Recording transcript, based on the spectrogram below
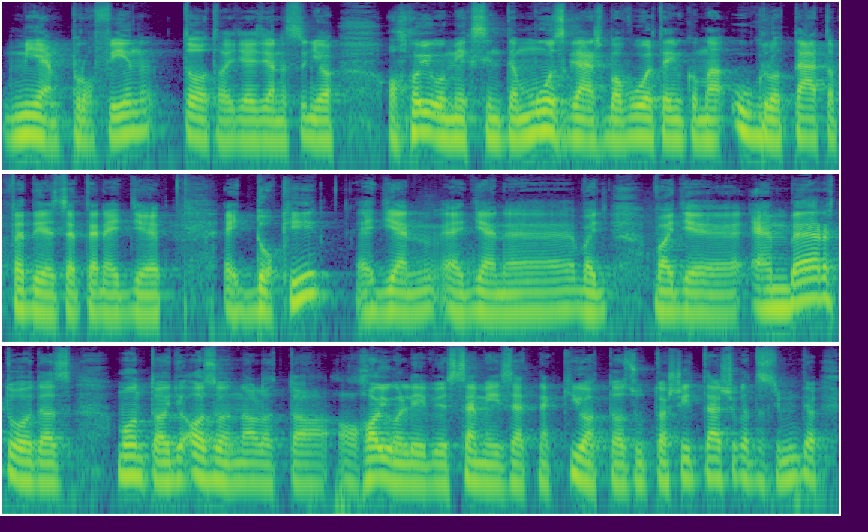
milyen profin, tudod, hogy egyen azt mondja, a hajó még szinte mozgásban volt, amikor már ugrott át a fedélzeten egy, egy doki, egy ilyen, egy ilyen vagy, vagy ember, tudod, az mondta, hogy azonnal ott a, a hajón lévő személyzetnek kiadta az utasításokat, azt mondja, minden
